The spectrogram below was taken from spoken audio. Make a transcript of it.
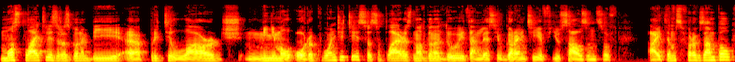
Most likely, there is going to be a pretty large minimal order quantity. So, supplier is not going to do it unless you guarantee a few thousands of items, for example.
